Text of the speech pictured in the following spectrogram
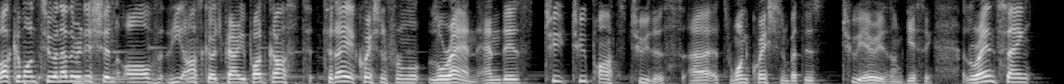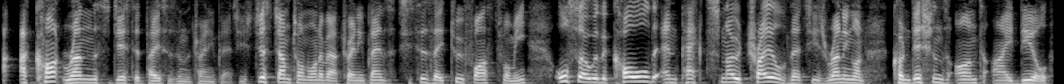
Welcome on to another edition of the Ask Coach Parry podcast. Today, a question from Loran, and there's two two parts to this. Uh, it's one question, but there's two areas. I'm guessing. Loran's saying. I can't run the suggested paces in the training plan. She's just jumped on one of our training plans. She says they're too fast for me. Also, with the cold and packed snow trails that she's running on, conditions aren't ideal.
